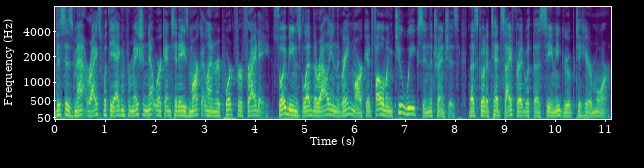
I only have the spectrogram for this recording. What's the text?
This is Matt Rice with the Ag Information Network and today's market line report for Friday. Soybeans led the rally in the grain market following two weeks in the trenches. Let's go to Ted Seifried with the CME Group to hear more.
